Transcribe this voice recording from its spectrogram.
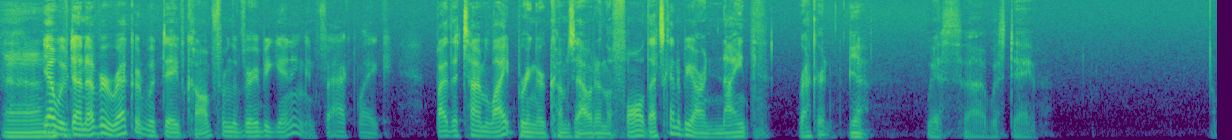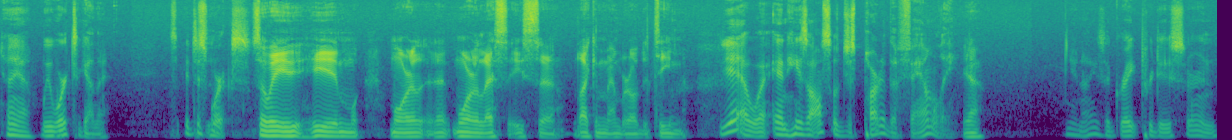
yeah, we've done every record with Dave Cobb from the very beginning. In fact, like by the time Lightbringer comes out in the fall, that's going to be our ninth record yeah. with uh, with Dave. Oh yeah, we work together. It just works. So he he more more or less is uh, like a member of the team. Yeah, well, and he's also just part of the family. Yeah. You know, he's a great producer, and,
